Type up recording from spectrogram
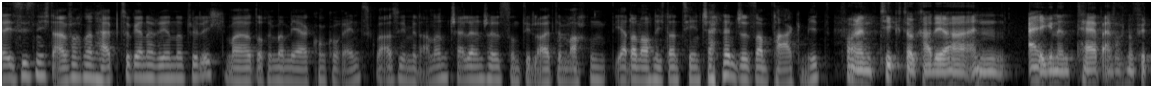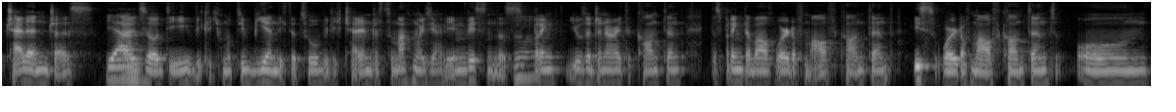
Es ist nicht einfach, einen Hype zu generieren natürlich. Man hat auch immer mehr Konkurrenz quasi mit anderen Challenges und die Leute machen ja dann auch nicht an zehn Challenges am Tag mit. Vor allem TikTok hat ja einen eigenen Tab einfach nur für Challenges. Ja. Also die wirklich motivieren dich dazu, wirklich Challenges zu machen, weil sie halt eben wissen, das Mhm. bringt User-Generated Content, das bringt aber auch Word-of-Mouth-Content, ist Word-of-Mouth-Content und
